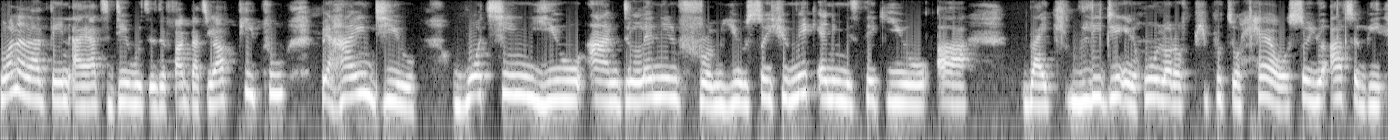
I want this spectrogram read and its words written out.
one other thing I had to deal with is the fact that you have people behind you watching you and learning from you. So if you make any mistake, you are like leading a whole lot of people to hell. So you have to be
